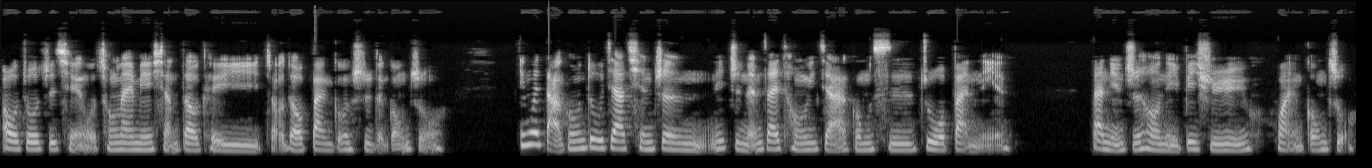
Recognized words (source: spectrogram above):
澳洲之前，我从来没想到可以找到办公室的工作，因为打工度假签证，你只能在同一家公司做半年，半年之后你必须换工作，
